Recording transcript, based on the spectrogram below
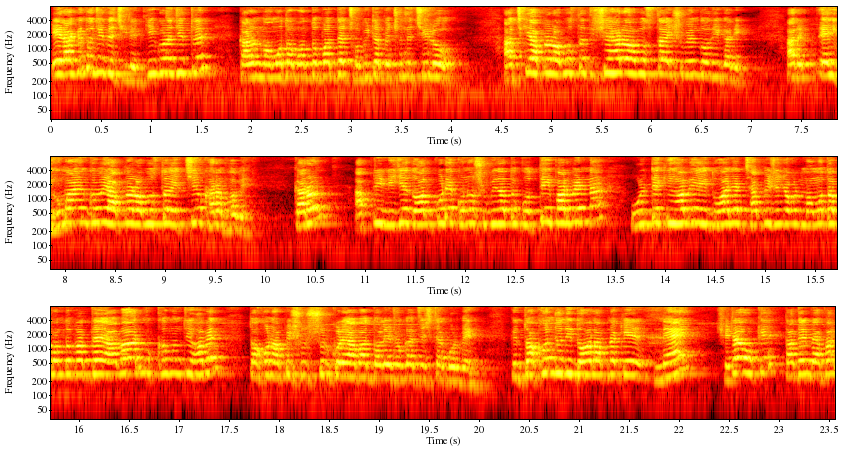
এর আগে তো জিতেছিলেন। কি করে জিতলেন? কারণ মমতা বন্দ্যোপাধ্যায় ছবিটা পেছনে ছিল। আজকে আপনার অবস্থা, দিশেহারা অবস্থা, এই শুভেন্দু অধিকারী। আর এই হুমায়ুন কবির আপনার অবস্থা এর চেয়েও খারাপ হবে। কারণ আপনি নিজে দল করে কোনো সুবিধা তো করতেই পারবেন না। উল্টে কি হবে? এই দু হাজার ছাব্বিশে যখন মমতা বন্দ্যোপাধ্যায় আবার মুখ্যমন্ত্রী হবেন, তখন আপনি সুরসুর করে আবার দলে ঢোকার চেষ্টা করবেন। কিন্তু তখন যদি দল আপনাকে নেয় সেটা ওকে, তাদের ব্যাপার।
